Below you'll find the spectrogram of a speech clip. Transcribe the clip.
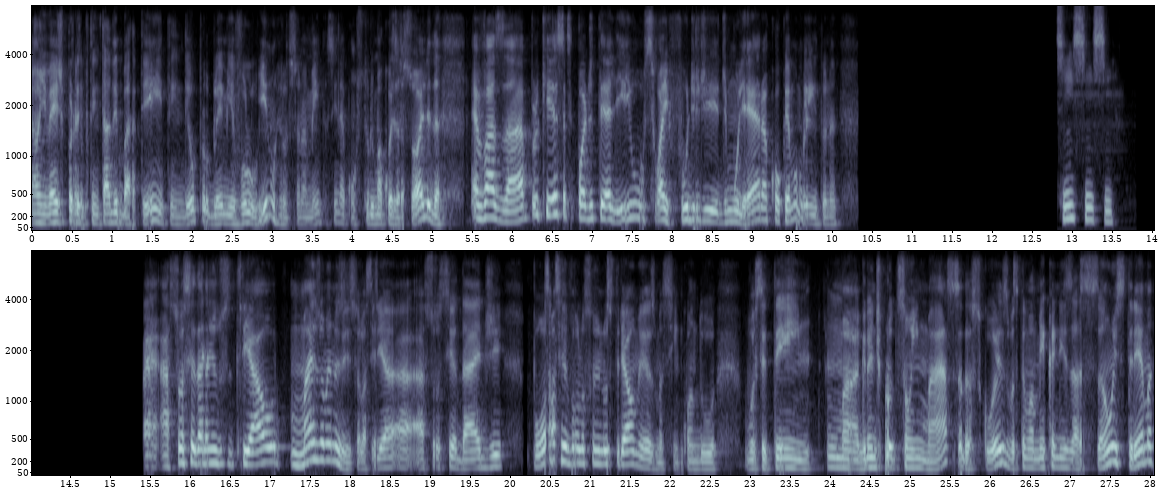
ao invés de, por exemplo, tentar debater, entender o problema e evoluir no relacionamento, assim, né, construir uma coisa sólida, é vazar, porque você pode ter ali o seu iFood de, de mulher a qualquer momento, né? Sim, sim, sim. É, a sociedade industrial, mais ou menos isso. Ela seria a, a sociedade pós-revolução industrial mesmo, assim, quando você tem uma grande produção em massa das coisas, você tem uma mecanização extrema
